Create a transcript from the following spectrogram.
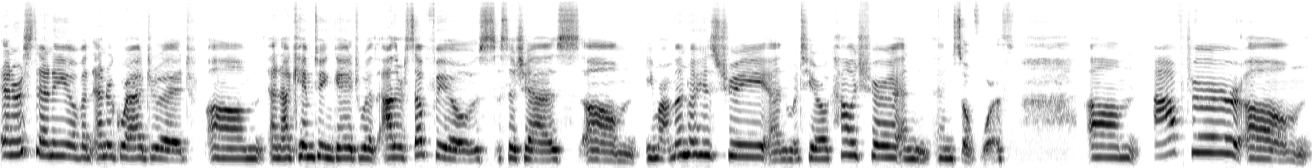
understanding of an undergraduate. Um, and I came to engage with other subfields such as um, environmental history and material culture and, and so forth. Um, after um,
